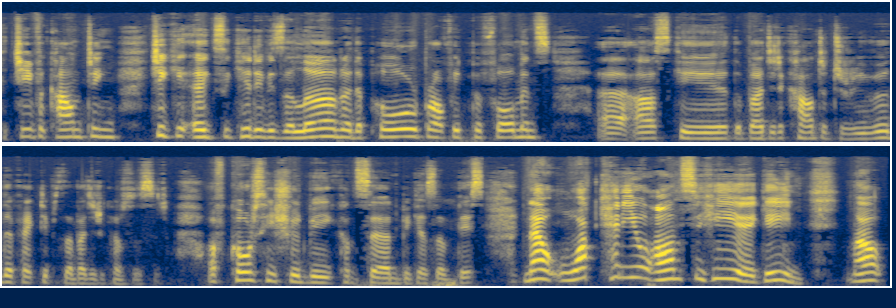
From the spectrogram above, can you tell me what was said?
the chief accounting chief executive is alarmed by the poor profit performance. Uh, ask uh, the budget accountant to review the effectiveness of the budget accounting. Of course, he should be concerned because of this. Now, what can you answer here again? Now,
